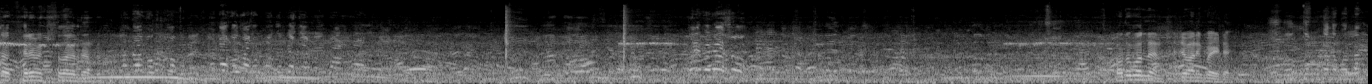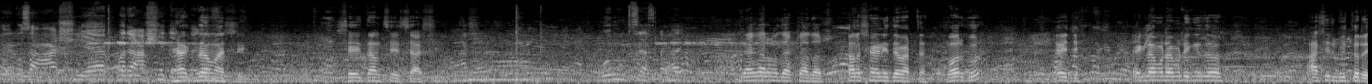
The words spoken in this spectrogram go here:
তো ফেরে একশো টাকা দেন। কত বললেন? সেটা মানিক ভাই এটা। সত্তর টাকা বললাম তো বলছে আশি একবারে আশি দেন ভাই। একদম আশি। সেই দাম চেয়েছে আশি। দেখার মধ্যে একটা দশ। কালেকশন নিতে পারতেন। ভরপুর। এই যে, এগুলা মোটামুটি কিন্তু আশির ভিতরে।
